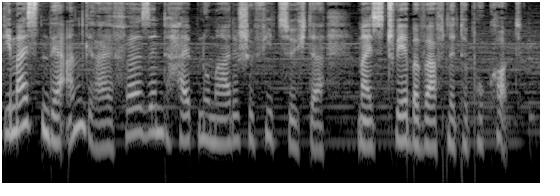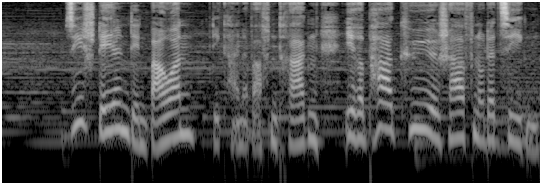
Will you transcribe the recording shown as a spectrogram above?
Die meisten der Angreifer sind halbnomadische Viehzüchter, meist schwer bewaffnete Pokot. Sie stehlen den Bauern, die keine Waffen tragen, ihre paar Kühe, Schafen oder Ziegen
